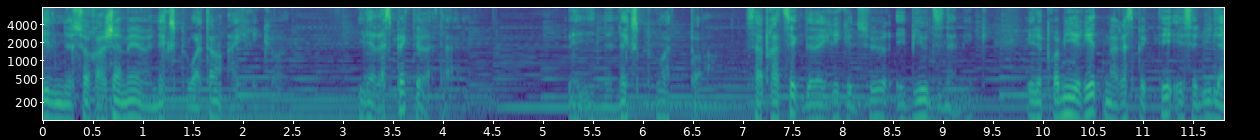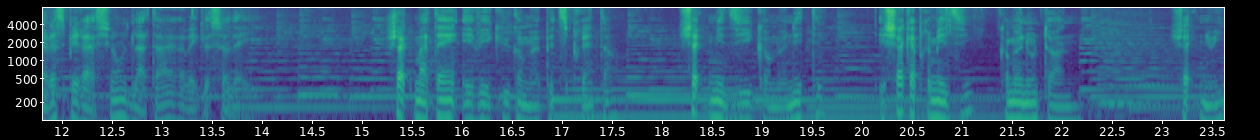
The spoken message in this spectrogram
il ne sera jamais un exploitant agricole. Il respecte la terre, mais il ne l'exploite pas. Sa pratique de l'agriculture est biodynamique et le premier rythme à respecter est celui de la respiration de la terre avec le soleil. Chaque matin est vécu comme un petit printemps, chaque midi comme un été et chaque après-midi comme un automne, chaque nuit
